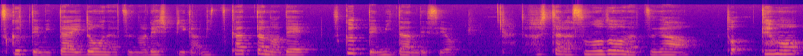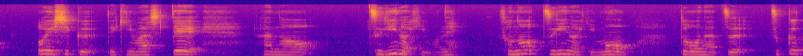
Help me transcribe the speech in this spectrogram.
作ってみたいドーナツのレシピが見つかったので作ってみたんですよ。そしたらそのドーナツがとっても美味しくできましてあの次の日もねその次の日もドーナツ作っ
